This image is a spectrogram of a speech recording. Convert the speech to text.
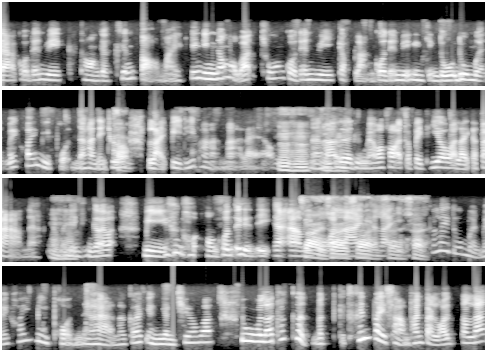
ดาห์ Golden Week ทองจะขึ้นต่อไหม จริง ๆ ต้องบอกว่าช่วง Golden Week กับหลัง Golden Week จริง ๆ ดูดูเหมือนไม่ค่อยมีผลนะคะ ในช่วคงรับหลายปีที่ผ่านมาแล้วอืมฮึนะอืคะมเอฮึอถึงแม้ว่าเขาอาจจะไปเที่ยวอะไรก็ตามนะแต่มันอือฮึจริงๆก็มีของคนอื่นอีกอะอะมีใช่โปรออนไลน์ใช่มีอะไรใช่อีกใช่ก็เลยดูเหมือนไม่ค่อยมีผลนะคะแล้วก็ยังยังเชื่อว่า ดูแล้วถ้าเกิดมันขึ้นไป 3,800 ดอลลาร์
